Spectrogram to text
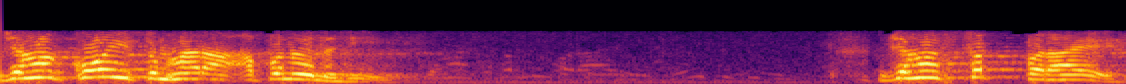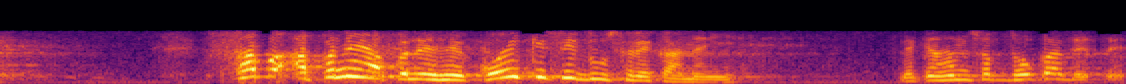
जहाँ कोई तुम्हारा अपना नहीं, जहाँ सब पराए, सब अपने अपने हैं, कोई किसी दूसरे का नहीं। है लेकिन हम सब धोखा देते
